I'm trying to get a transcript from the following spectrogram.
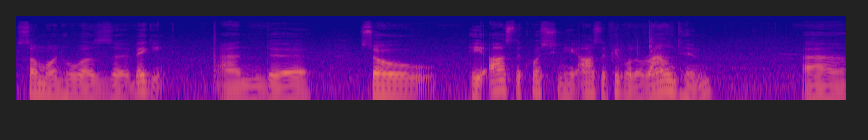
someone who was uh, begging. And uh, so he asked the question, he asked the people around him, uh,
